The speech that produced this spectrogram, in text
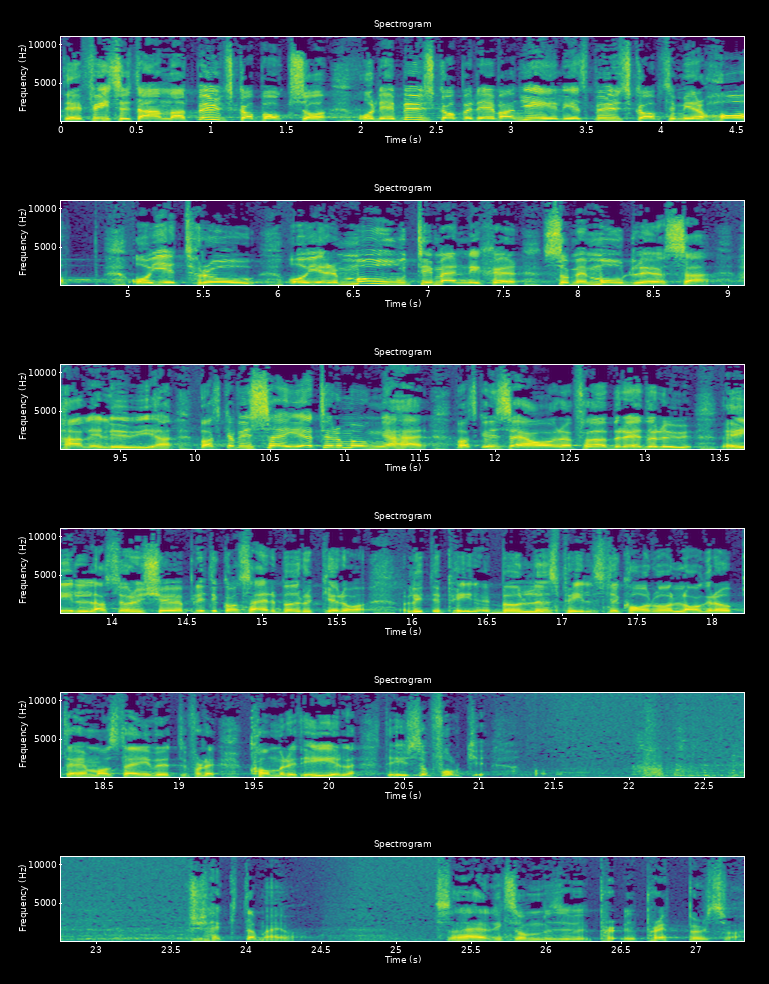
det finns ett annat budskap också. Och det budskapet är evangeliets budskap som ger hopp och ger tro och ger mod till människor som är modlösa. Halleluja. Vad ska vi säga till de unga här? Vad ska vi säga? Ja, förbereder du det är illa så du köp lite konservburkar och, och lite pil, Bullens pilsnerkorv och lagra upp det hemma hos dig, vet du, för det kommer ett el. Det är ju så folk... Ursäkta mig. Va? Sådana här liksom preppers. Va?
